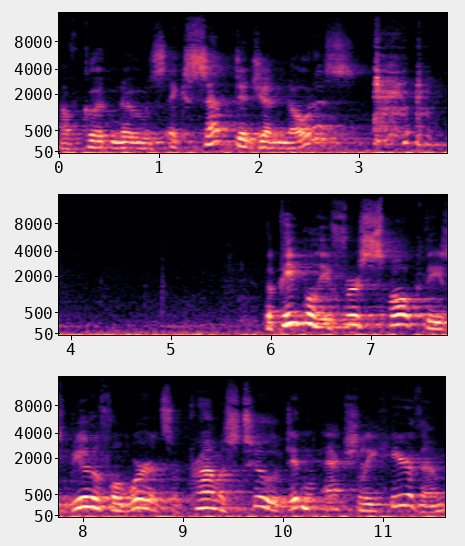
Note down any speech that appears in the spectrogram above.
of good news. Except, did you notice? the people he first spoke these beautiful words of promise to didn't actually hear them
